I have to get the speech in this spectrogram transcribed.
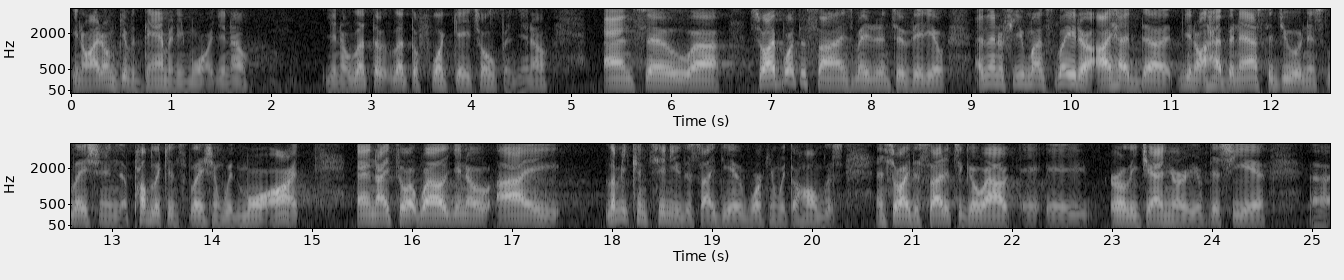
you know, I don't give a damn anymore, you know? You know, let the, let the floodgates open, you know? And so, uh, so I bought the signs, made it into a video, and then a few months later, I had, uh, you know, I had been asked to do an installation, a public installation with more art, and I thought, well, you know, I let me continue this idea of working with the homeless. And so I decided to go out early January of this year, uh,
